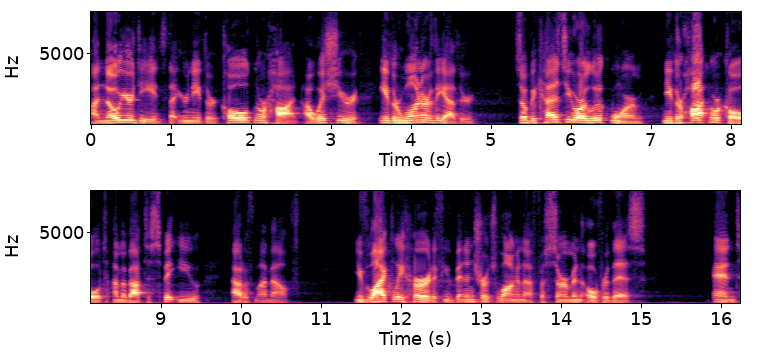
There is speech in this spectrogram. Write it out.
I know your deeds, that you're neither cold nor hot. I wish you were either one or the other. So because you are lukewarm, neither hot nor cold, I'm about to spit you out of my mouth. You've likely heard, if you've been in church long enough, a sermon over this. And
